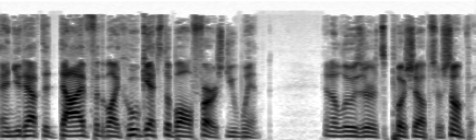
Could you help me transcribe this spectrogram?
and you'd have to dive for the like who gets the ball first, you win. And a loser, it's push ups or something.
